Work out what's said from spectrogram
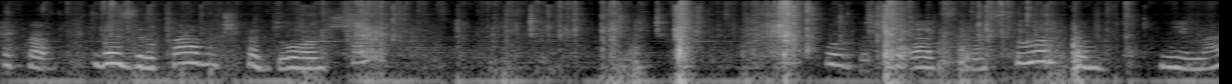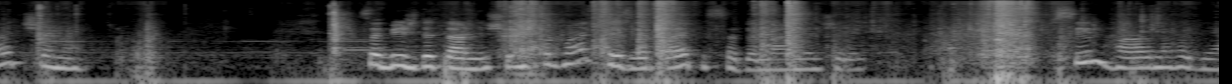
Така безрукавочка, довша. Курточка екстра сорту, Німеччина. Це більш детальнішою інформація, звертайтеся до менеджерів. Всім гарного дня!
